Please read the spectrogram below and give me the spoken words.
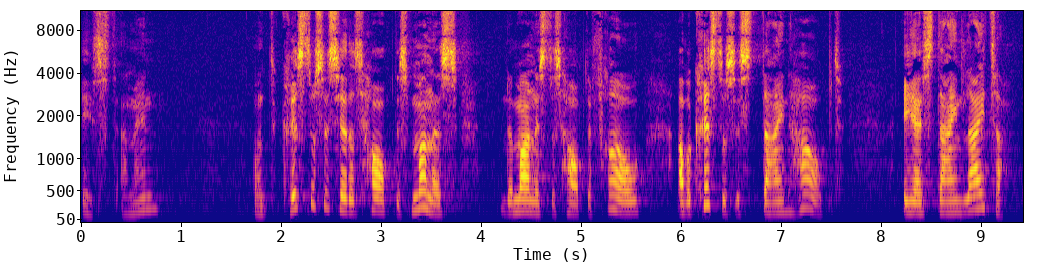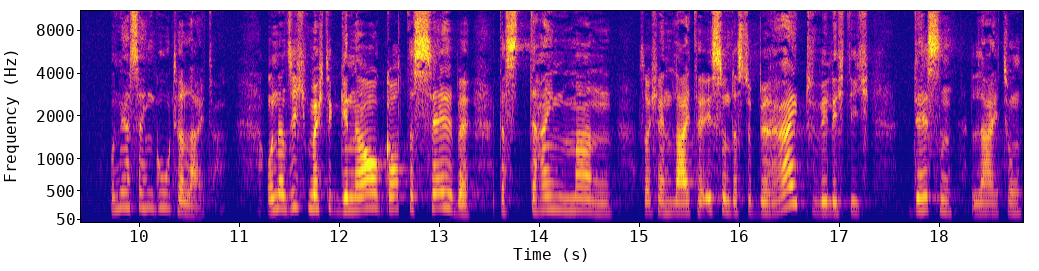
ist. Amen. Und Christus ist ja das Haupt des Mannes, der Mann ist das Haupt der Frau, aber Christus ist dein Haupt. Er ist dein Leiter und er ist ein guter Leiter. Und an sich möchte genau Gott dasselbe, dass dein Mann solch ein Leiter ist und dass du bereitwillig dich dessen Leitung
